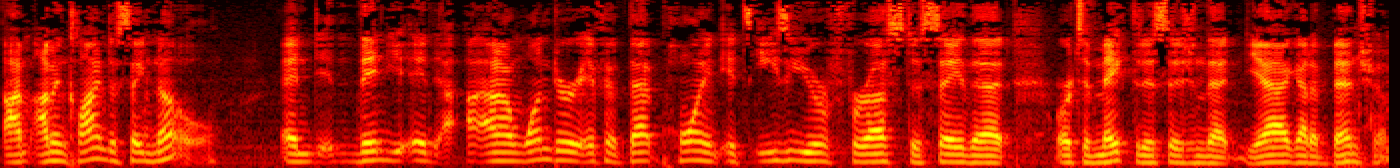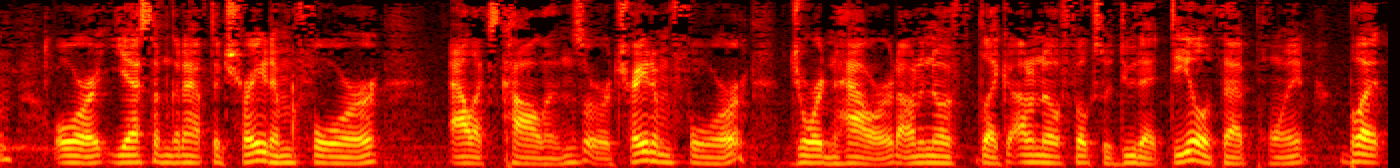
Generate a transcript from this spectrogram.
I am inclined to say no. And then you, it, I wonder if at that point it's easier for us to say that, or to make the decision that, yeah, I got to bench him, or yes, I'm going to have to trade him for Alex Collins, or trade him for Jordan Howard. I don't know if like I don't know if folks would do that deal at that point, but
